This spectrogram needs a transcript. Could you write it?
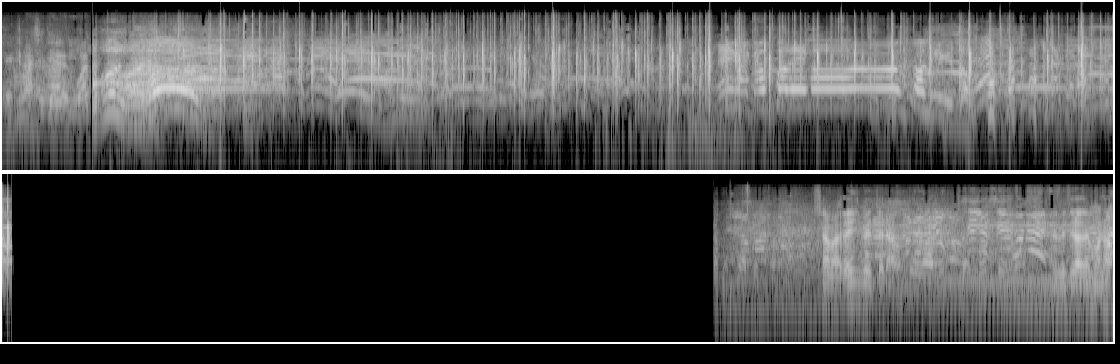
¿Qué clase tiene el cuatro? ¡Venga, que aún podemos conseguirlo! Sabadell veterano. Metí la demorado.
